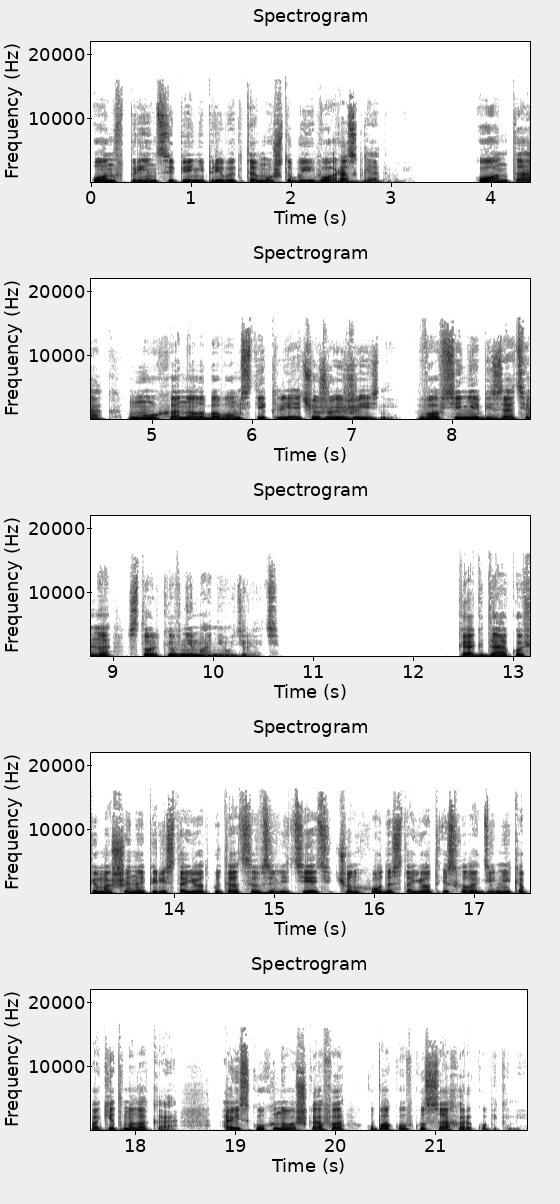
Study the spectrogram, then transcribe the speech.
Он в принципе не привык к тому, чтобы его разглядывали. Он так, муха на лобовом стекле чужой жизни, вовсе не обязательно столько внимания уделять. Когда кофемашина перестает пытаться взлететь, Чонхо достает из холодильника пакет молока, а из кухонного шкафа — упаковку сахара кубиками.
